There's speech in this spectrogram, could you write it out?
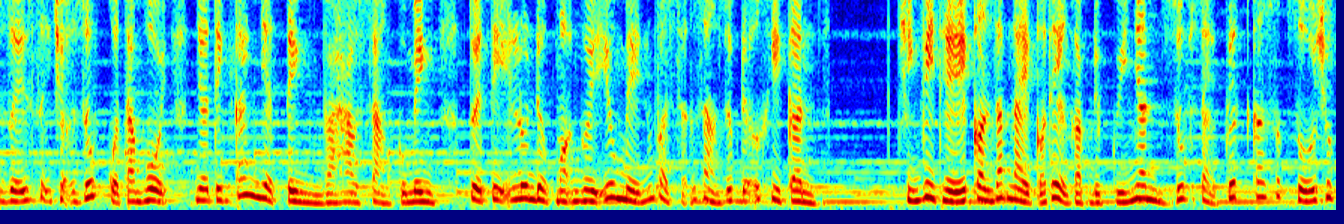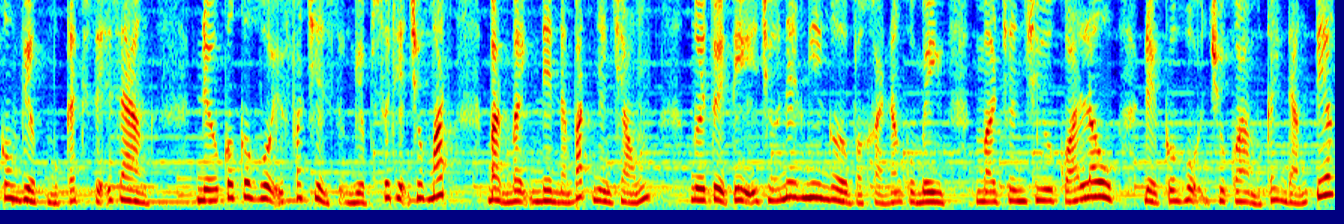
dưới sự trợ giúp của tam hội, nhờ tính cách nhiệt tình và hào sảng của mình, tuổi tỵ luôn được mọi người yêu mến và sẵn sàng giúp đỡ khi cần. Chính vì thế, con giáp này có thể gặp được quý nhân giúp giải quyết các rắc rối cho công việc một cách dễ dàng. Nếu có cơ hội phát triển sự nghiệp xuất hiện trước mắt, bản mệnh nên nắm bắt nhanh chóng. Người tuổi tỵ chớ nên nghi ngờ vào khả năng của mình mà chân chừ quá lâu để cơ hội trôi qua một cách đáng tiếc.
